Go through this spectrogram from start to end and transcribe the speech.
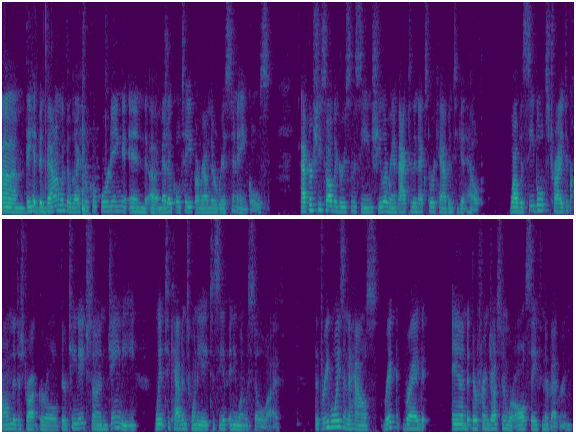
Um, they had been bound with electrical cording and uh, medical tape around their wrists and ankles. After she saw the gruesome scene, Sheila ran back to the next door cabin to get help. While the Seabolts tried to calm the distraught girl, their teenage son, Jamie, went to cabin 28 to see if anyone was still alive. The three boys in the house, Rick, Greg, and their friend Justin, were all safe in their bedroom.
